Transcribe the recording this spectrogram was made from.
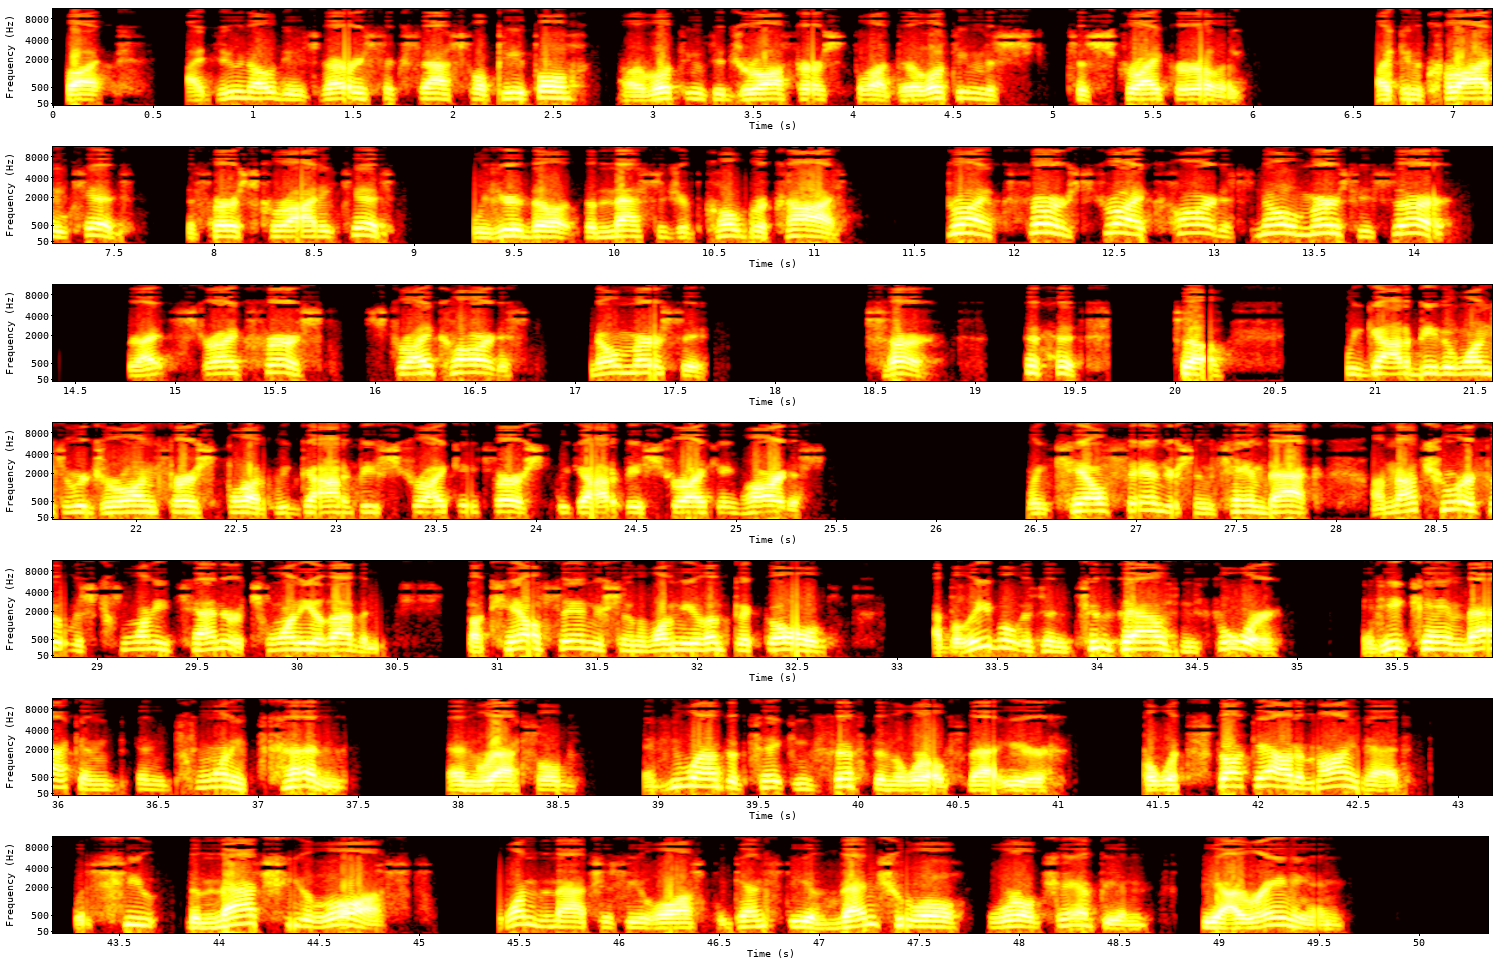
But I do know these very successful people are looking to draw first blood. They're looking to, to strike early. Like in Karate Kid, the first Karate Kid, we hear the, the message of Cobra Kai. Strike first, strike hardest, no mercy, sir. Right? Strike first, strike hardest, no mercy, sir. so we got to be the ones who are drawing first blood. We got to be striking first. We got to be striking hardest. When Cael Sanderson came back, I'm not sure if it was 2010 or 2011, but Cael Sanderson won the Olympic gold. I believe it was in 2004, and he came back in, in 2010 and wrestled, and he wound up taking fifth in the worlds that year. But what stuck out in my head was he the match he lost, one of the matches he lost against the eventual world champion, the Iranian.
